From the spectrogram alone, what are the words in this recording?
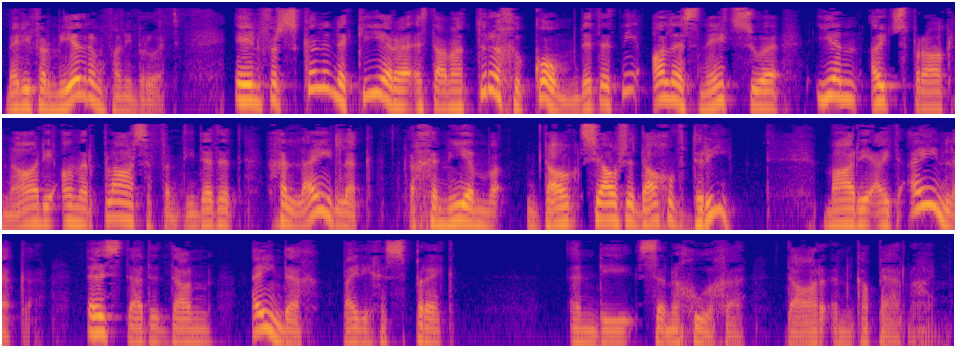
met die vermeerdering van die brood. En verskillende kere is daarna teruggekom. Dit het nie alles net so een uitspraak na die ander plase vind nie. Dit het geleidelik geneem dalk selfs 'n dag of 3. Maar die uiteindelike is dat dit dan eindig by die gesprek in die sinagoge daar in Kapernaum.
